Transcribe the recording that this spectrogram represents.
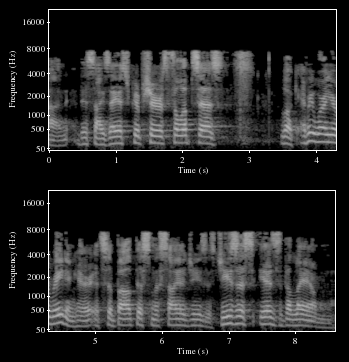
Uh, this Isaiah scripture, Philip says, Look, everywhere you're reading here, it's about this Messiah Jesus. Jesus is the Lamb.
